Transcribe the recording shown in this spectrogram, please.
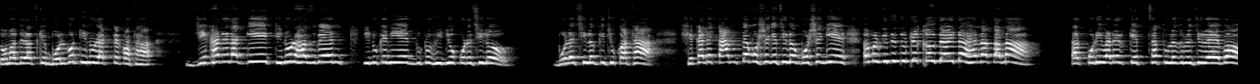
তোমাদের আজকে বলব টিনুর একটা কথা। যেখানে নাকি টিনুর হাজব্যান্ড টিনুকে নিয়ে দুটো ভিডিও করেছিল, বলেছিল কিছু কথা। সেখানে কানতে বসে গেছিল, বসে গিয়ে, আমার কাছে দুটো টাকাও দেয় না হ্যাঁ না তা না। তার পরিবারের কেচ্ছা তুলে ধরেছিল এবং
